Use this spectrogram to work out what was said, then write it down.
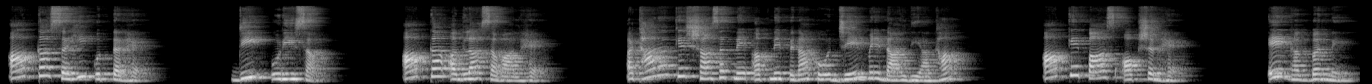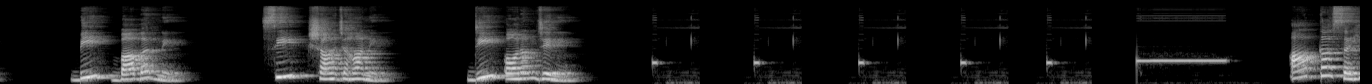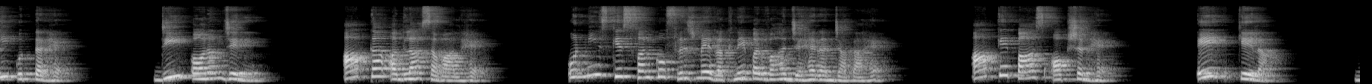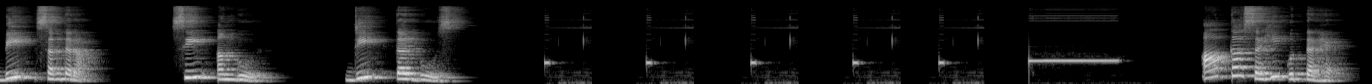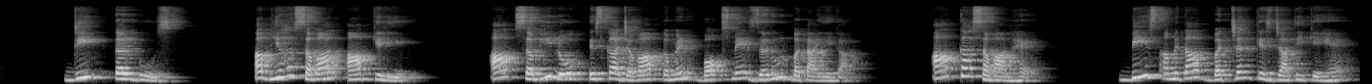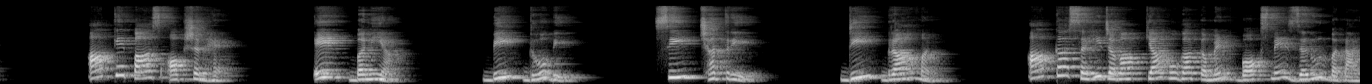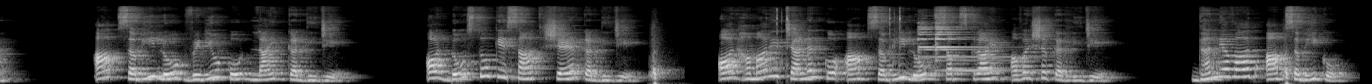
आपका सही उत्तर है। डी. उड़ीसा। आपका अगला सवाल है। अठारह के शासक ने अपने पिता को जेल में डाल दिया था। आपके पास ऑप्शन है। ए, अकबर ने, बी, बाबर ने, सी, शाहजहां ने, डी, औरंगज़ेब ने। आपका सही उत्तर है। डी, औरंगज़ेब ने। आपका अगला सवाल है। उन्नीस किस फल को फ्रिज में रखने पर वह जहर बन जाता है। आपके पास ऑप्शन है। ए केला। बी संतरा। सी अंगूर। डी तरबूज। आपका सही उत्तर है। डी तरबूज। अब यह सवाल आपके लिए। आप सभी लोग इसका जवाब कमेंट बॉक्स में ज़रूर बताइएगा। आपका सवाल है 20 अमिताभ बच्चन किस जाति के हैं? आपके पास ऑप्शन है, ए बनिया, बी धोबी, सी छत्री, डी ब्राह्मण। आपका सही जवाब क्या होगा कमेंट बॉक्स में ज़रूर बताएँ। आप सभी लोग वीडियो को लाइक कर दीजिए और दोस्तों के साथ शेयर कर दीजिए। और हमारे चैनल को आप सभी लोग सब्सक्राइब अवश्य कर लीजिए। धन्यवाद आप सभी को।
